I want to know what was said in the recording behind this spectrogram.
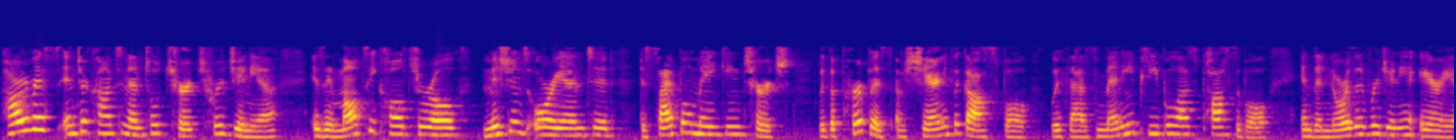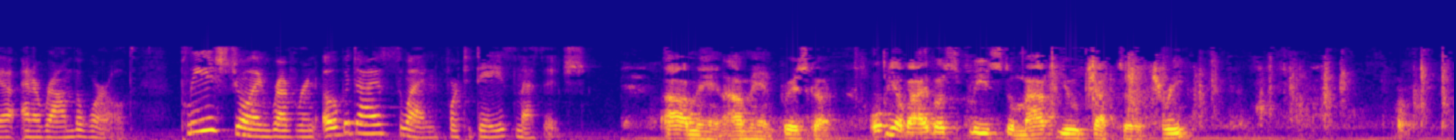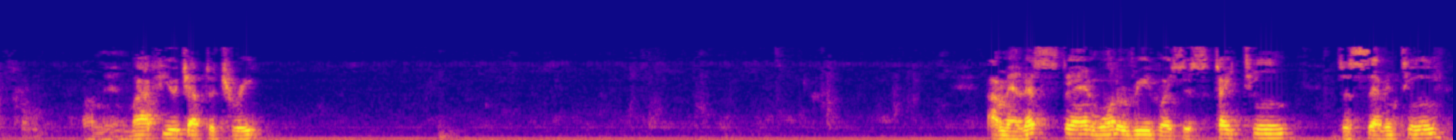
Harvest Intercontinental Church, Virginia is a multicultural, missions oriented, disciple making church with the purpose of sharing the gospel with as many people as possible in the Northern Virginia area and around the world. Please join Reverend Obadiah Swen for today's message. Amen. Amen. Praise God. Open your Bibles, please, to Matthew chapter 3. Amen. Matthew chapter 3. Amen. Let's stand. Want to read verses 13 to 17.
